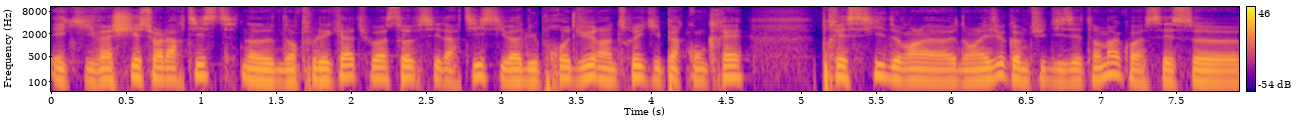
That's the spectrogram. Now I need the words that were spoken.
Et qui va chier sur l'artiste dans, tous les cas, tu vois, sauf si l'artiste il va lui produire un truc hyper concret, précis devant, les yeux, comme tu disais Thomas, quoi. C'est ce,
